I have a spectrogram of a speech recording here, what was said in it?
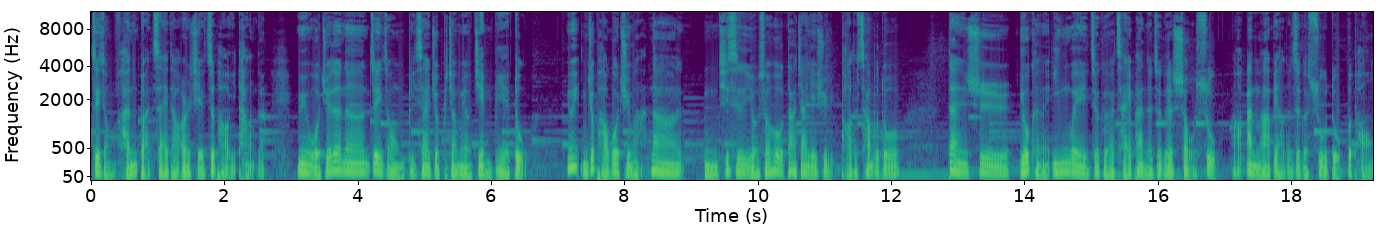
这种很短赛道，而且只跑一趟的，因为我觉得呢，这种比赛就比较没有鉴别度，因为你就跑过去嘛，那嗯，其实有时候大家也许跑的差不多。但是有可能因为这个裁判的这个手速啊，按码表的这个速度不同，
